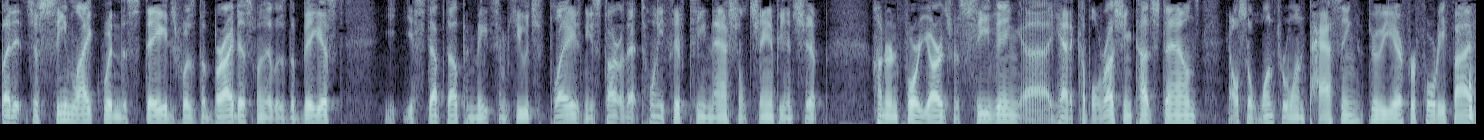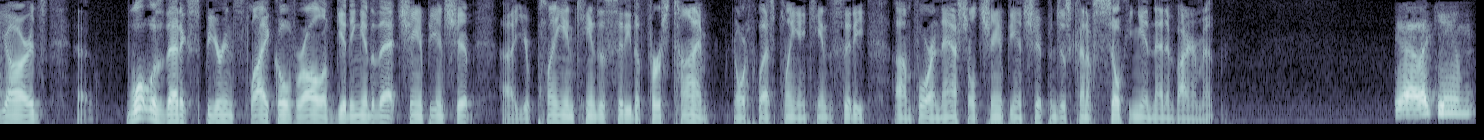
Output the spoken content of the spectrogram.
but it just seemed like when the stage was the brightest, when it was the biggest, you, you stepped up and made some huge plays. And you start with that 2015 national championship 104 yards receiving. Uh, he had a couple rushing touchdowns. Also one for one passing through the air for 45 yards. Uh, what was that experience like overall of getting into that championship? Uh, you're playing in Kansas City the first time Northwest playing in Kansas City um, for a national championship and just kind of soaking in that environment. Yeah, that game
